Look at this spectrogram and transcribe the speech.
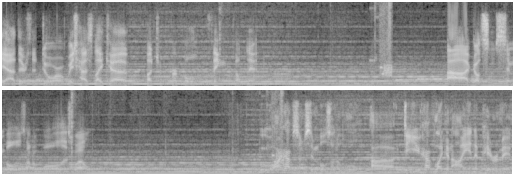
yeah, there's a door which has like a bunch of purple things on it. Ah, I've got some symbols on a wall as well. Ooh, I have some symbols on the wall. Uh, do you have like an eye in a pyramid?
